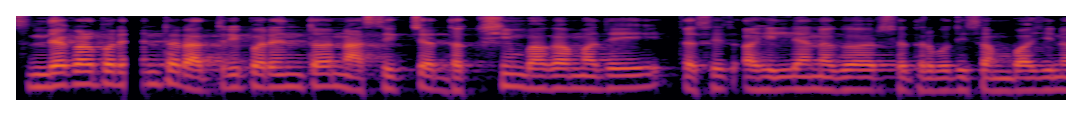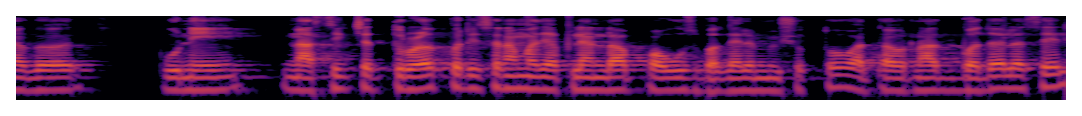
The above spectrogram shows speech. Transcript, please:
संध्याकाळपर्यंत रात्रीपर्यंत नाशिकच्या दक्षिण भागामध्ये तसेच अहिल्यानगर छत्रपती संभाजीनगर पुणे नाशिकच्या तुरळक परिसरामध्ये आपल्याला पाऊस बघायला मिळू शकतो. वातावरणात बदल असेल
